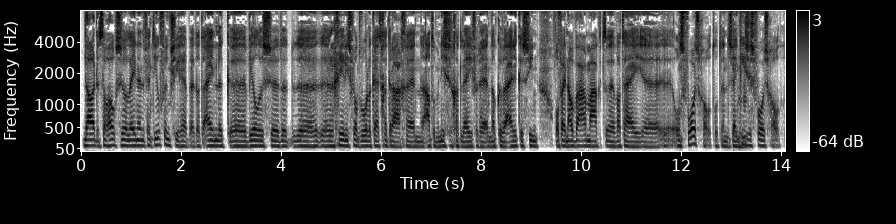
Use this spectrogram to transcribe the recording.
Nou, dat zal hoogstens alleen een ventielfunctie hebben. Dat eindelijk eh Wilders eh, de, de, de regeringsverantwoordelijkheid gaat dragen en een aantal ministers gaat leveren. En dan kunnen we eindelijk eens zien of hij nou waarmaakt eh, wat hij ons voorschotelt en zijn kiezers voorschotelt.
